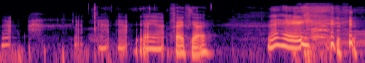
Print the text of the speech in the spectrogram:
ja, ja, ja, ja. Vijf jaar. Nee,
